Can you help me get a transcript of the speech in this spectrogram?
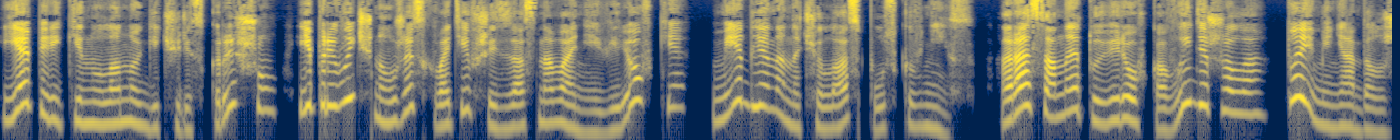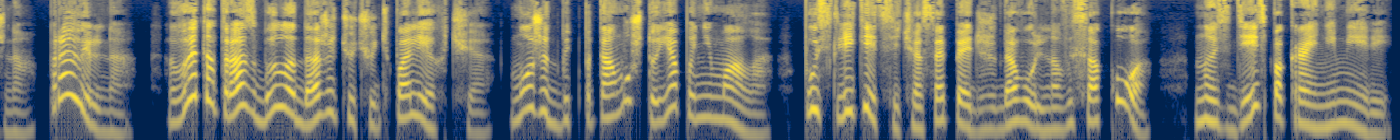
я перекинула ноги через крышу и, привычно уже схватившись за основание веревки, медленно начала спуск вниз. Раз Анету веревка выдержала, то и меня должна, правильно? В этот раз было даже чуть-чуть полегче. Может быть, потому что я понимала, пусть лететь сейчас опять же довольно высоко, но здесь, по крайней мере,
